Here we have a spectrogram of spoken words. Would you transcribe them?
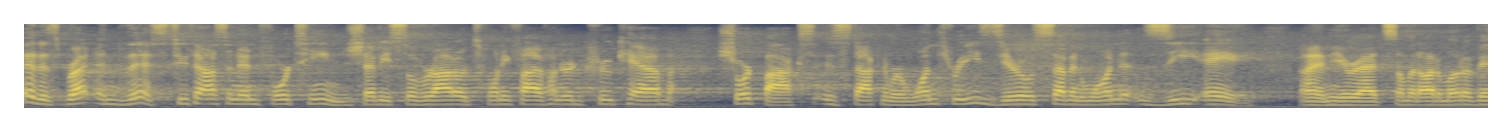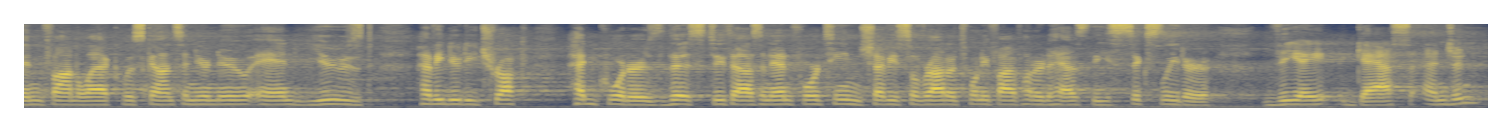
Hey, this is Brett, and this 2014 Chevy Silverado 2500 Crew Cab Short Box is stock number 13071ZA. I am here at Summit Automotive in Fond du Lac, Wisconsin, your new and used heavy-duty truck headquarters. This 2014 Chevy Silverado 2500 has the 6-liter V8 gas engine.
